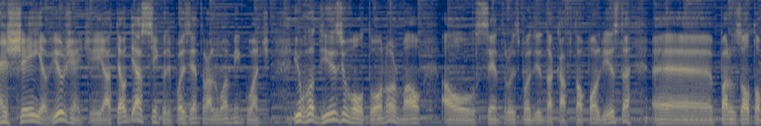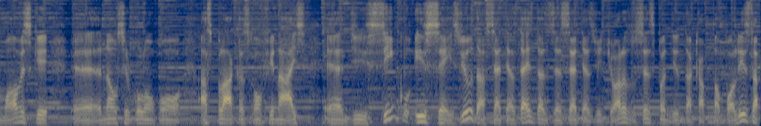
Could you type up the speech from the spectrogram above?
é cheia, viu, gente? E até o dia 5, depois entra a lua minguante. E o rodízio voltou ao normal ao centro expandido da capital paulista é, para os automóveis que é, não circulam com as placas com finais é, de 5 e 6, viu? Das 7 às 10, das 17 às 20 horas, no centro expandido da capital paulista.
